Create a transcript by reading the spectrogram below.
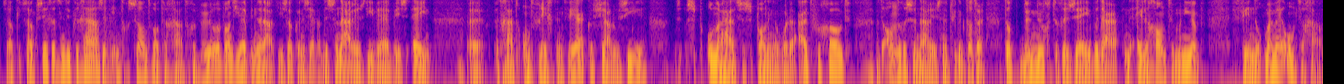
zou ik, zou ik zeggen... het is natuurlijk razend interessant wat er gaat gebeuren. Want je hebt inderdaad, je zou kunnen zeggen... de scenario's die we hebben is één... Uh, het gaat ontwrichtend werken, jaloezie... onderhuidse spanningen worden uitvergroot. Het andere scenario is natuurlijk dat, er, dat de nuchtere zeven daar een elegante manier vinden om ermee om te gaan.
